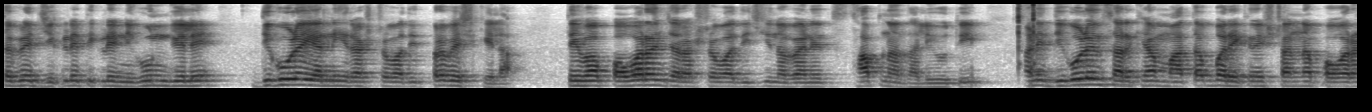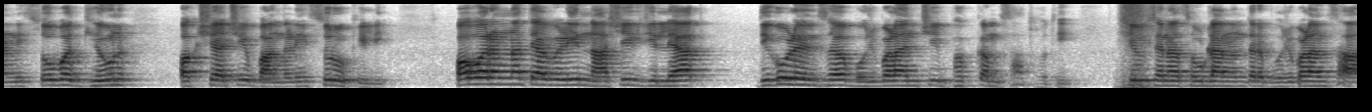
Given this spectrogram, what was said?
सगळे जिकडे तिकडे निघून गेले. दिघोळे यांनी राष्ट्रवादीत प्रवेश केला. तेव्हा पवारांच्या राष्ट्रवादीची नव्याने स्थापना झाली होती. आणि दिघोळेंसारख्या मातब्बर एकनिष्ठांना पवारांनी सोबत घेऊन पक्षाची बांधणी सुरू केली. पवारांना त्यावेळी नाशिक जिल्ह्यात दिगोळेंसह भुजबळांची भक्कम साथ होती. शिवसेना सोडल्यानंतर भुजबळांचा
